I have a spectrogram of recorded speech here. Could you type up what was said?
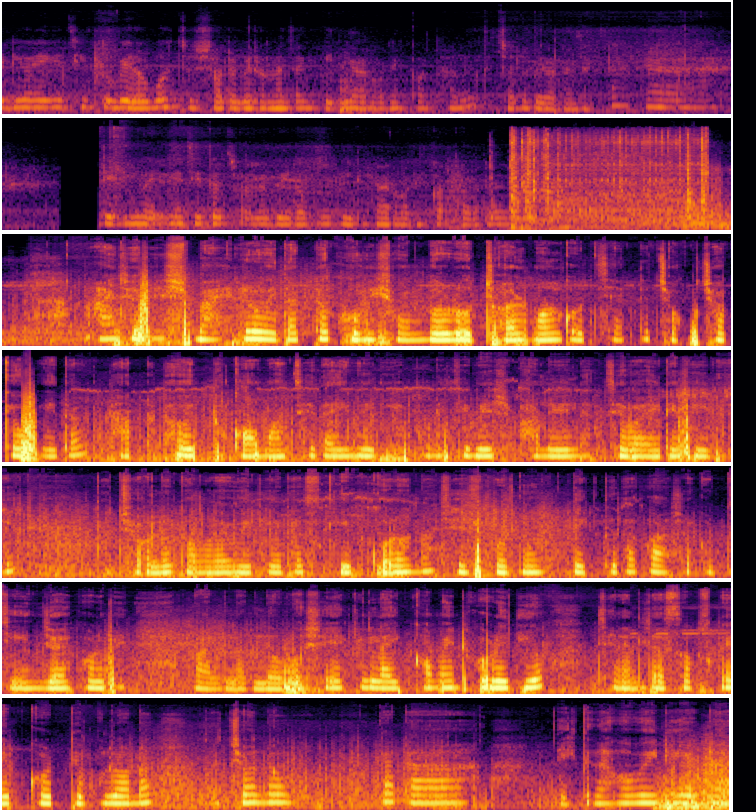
রেডি হয়ে গেছি তো বেরোবো। তো চলো বেরোনো যাক বেরিয়ে আর অনেক কথা হবে। তো চলো বেরোনো যাক। রেডি হয়ে গেছি, তো চলো বেরোবো বেরিয়ে আর অনেক কথা হবে। আজও বেশ বাইরের ওয়েদারটা খুবই সুন্দর, রোদ ঝলমল করছে, একটা চকচকে ওয়েদার ঠান্ডাটাও একটু কম আছে, তাই বেরিয়ে পড়েছি, বেশ ভালোই লাগছে বাইরে বেরিয়ে। তো চলো তোমরা ভিডিওটা স্কিপ করো না, শেষ পর্যন্ত দেখতে থাকো, আশা করছি এনজয় করবে। ভালো লাগলে অবশ্যই একটা লাইক কমেন্ট করে দিও। চ্যানেলটা সাবস্ক্রাইব করতে ভুলো না। তো চলো টাটা। দেখতে থাকো ভিডিওটা।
